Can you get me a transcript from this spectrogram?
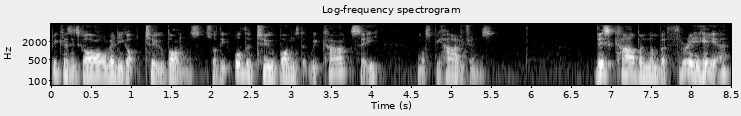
because it's already got two bonds. So the other two bonds that we can't see must be hydrogens. This carbon number three here,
